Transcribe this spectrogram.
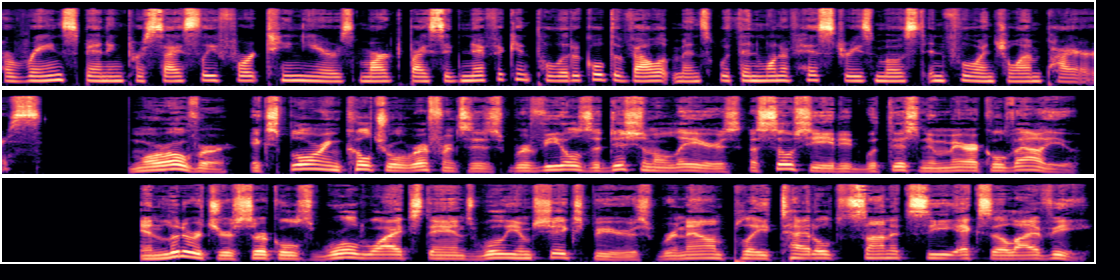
a reign spanning precisely 14 years marked by significant political developments within one of history's most influential empires. Moreover, exploring cultural references reveals additional layers associated with this numerical value. In literature circles worldwide stands William Shakespeare's renowned play titled Sonnet CXLIV.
